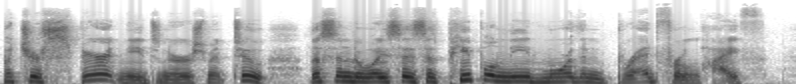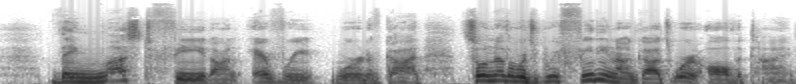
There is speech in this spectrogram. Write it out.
but your spirit needs nourishment too. Listen to what he says. He says, People need more than bread for life. They must feed on every word of God. So, in other words, we're feeding on God's word all the time.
